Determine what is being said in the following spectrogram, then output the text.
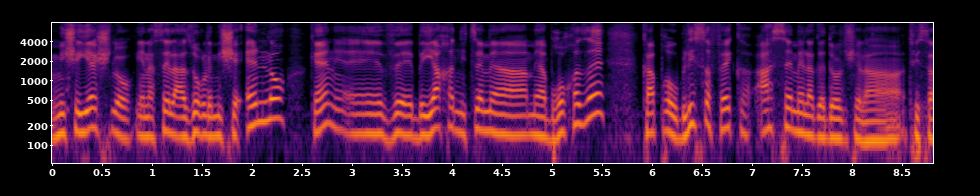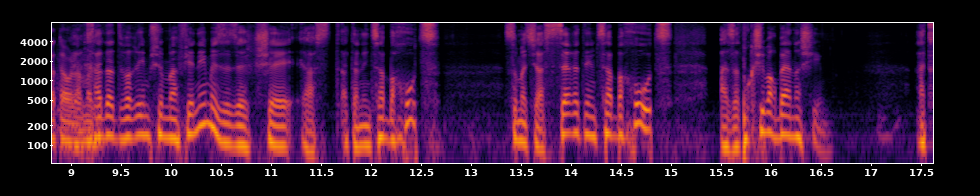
מי שיש לו ינסה לעזור למי שאין לו, כן, אה, וביחד נצא מה, מהברוך הזה. קפרה הוא בלי ספק הסמל הגדול של תפיסת העולם הזה. אחד הדברים שמאפיינים את זה, זה כשאתה נמצא בחוץ. זאת אומרת, כשהסרט נמצא בחוץ, אז את פוגשים הרבה אנשים. את,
